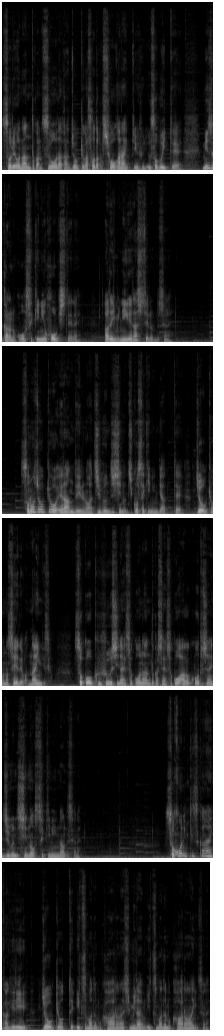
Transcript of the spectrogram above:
それをなんとかの都合だから状況がそうだからしょうがないっていうふうに嘘吹いて、自らのこう責任を放棄してね、ある意味逃げ出してるんですよね。その状況を選んでいるのは自分自身の自己責任であって、状況のせいではないんですよ。そこを工夫しない、そこを何とかしない、そこをあがこうとしない自分自身の責任なんですよね。そこに気づかない限り、状況っていつまでも変わらないし、未来もいつまでも変わらないんですよね。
